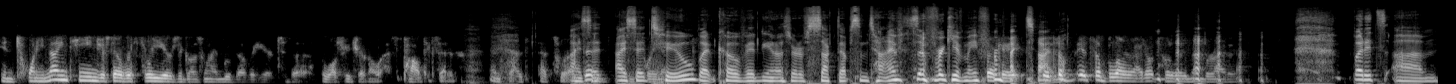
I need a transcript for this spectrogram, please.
in 2019, just over three years ago, is when I moved over here to the, the Wall Street Journal as politics editor. And so that's where I've I said I said two, but COVID, you know, sort of sucked up some time. So forgive me for okay. my time. It's a, it's a blur. I don't totally remember either. but it's um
